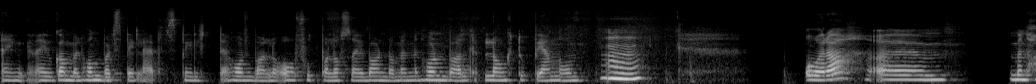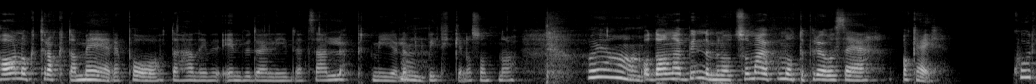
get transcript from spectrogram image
en, jeg er jo gammel håndballspiller. Spilte håndball og fotball også i barndommen, men håndball langt opp igjennom mm, åra. Um, men har nok trakta mer på denne individuelle idrett. Så jeg har løpt mye, løpt Mm. Birken og sånt nå. Oh, ja. Og da når jeg begynner med noe, så må jeg på en måte prøve å se OK, hvor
